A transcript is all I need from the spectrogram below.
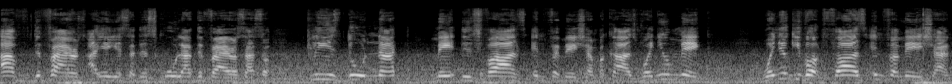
of the virus, or yeah, yes, at the school of the virus, and so. Please do not make this false information because when you make, when you give out false information,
